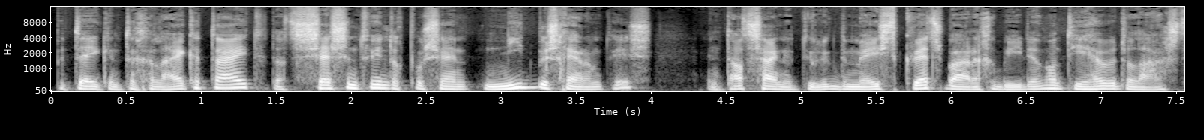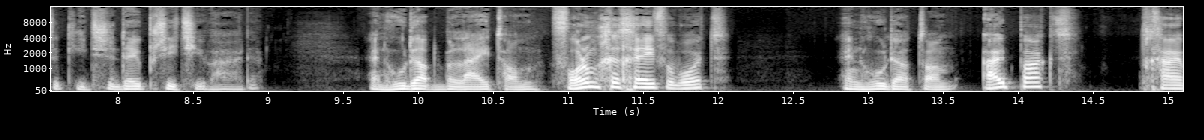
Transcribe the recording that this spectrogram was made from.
Betekent tegelijkertijd dat 26% niet beschermd is. En dat zijn natuurlijk de meest kwetsbare gebieden, want die hebben de laagste kritische depositiewaarde. En hoe dat beleid dan vormgegeven wordt en hoe dat dan uitpakt, ga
